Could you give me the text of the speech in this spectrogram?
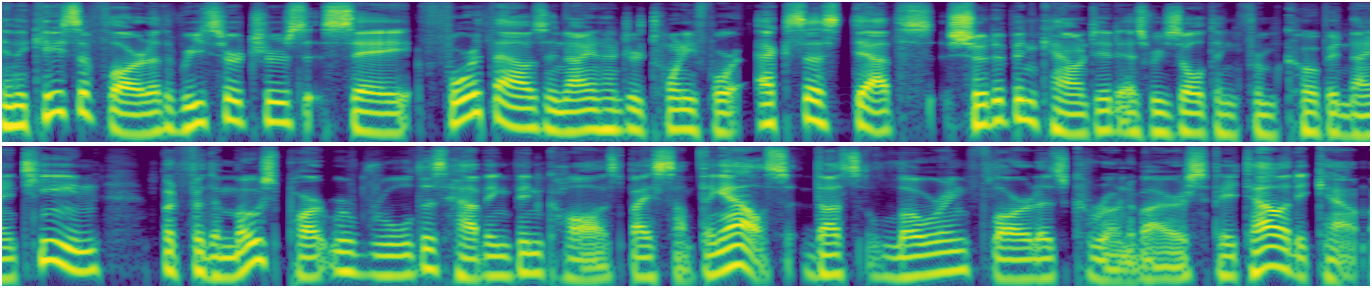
In the case of Florida, the researchers say 4,924 excess deaths should have been counted as resulting from COVID 19, but for the most part were ruled as having been caused by something else, thus lowering Florida's coronavirus fatality count.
